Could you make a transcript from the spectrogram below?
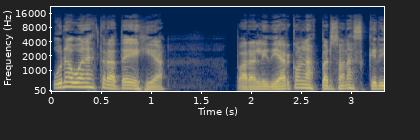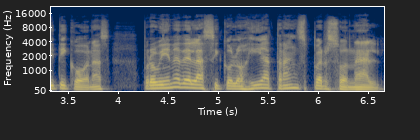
Una buena estrategia para lidiar con las personas criticonas proviene de la psicología transpersonal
